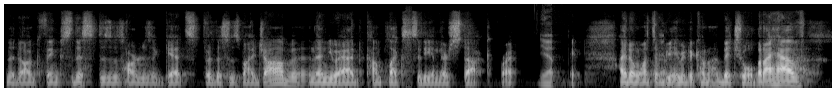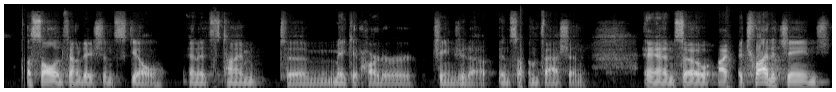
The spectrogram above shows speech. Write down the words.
And the dog thinks this is as hard as it gets, or this is my job. And then you add complexity and they're stuck, right? yep I don't want their behavior to become habitual, but I have a solid foundation skill and it's time to make it harder or change it up in some fashion. And so I, I try to change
